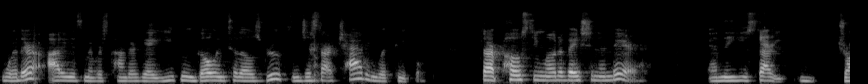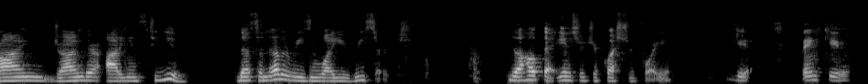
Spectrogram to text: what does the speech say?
where their audience members congregate, you can go into those groups and just start chatting with people, start posting motivation in there, and then you start drawing drawing their audience to you. That's another reason why you research. I hope that answered your question for you. Yes, thank you.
